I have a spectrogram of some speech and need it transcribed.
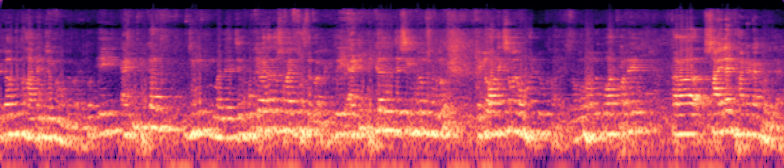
এটাও কিন্তু হার্টের জন্য হতে পারে। তো এই অ্যাটিপিক্যাল জিনিস মানে যে বুকে ব্যথা তো সবাই বুঝতে পারবে, কিন্তু এই অ্যাটিপিক্যাল যে সিমটমসগুলো, এগুলো অনেক সময় ওভারলুক হয়। এবং ওভারলুক হওয়ার ফলে তারা সাইলেন্ট হার্ট অ্যাটাক হয়ে যায়।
